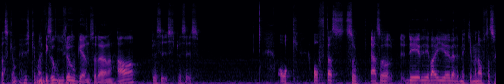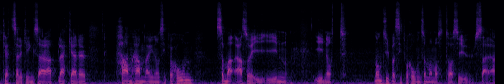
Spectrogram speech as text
vad ska, hur ska man Lite godtrogen sådär. Ja, precis, precis. Och oftast så, alltså det, det varierar väldigt mycket, men oftast så kretsar det kring så här att Blackadder, han hamnar i någon situation som, man- alltså i, i, i något, någon typ av situation som man måste ta sig ur. Så här.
